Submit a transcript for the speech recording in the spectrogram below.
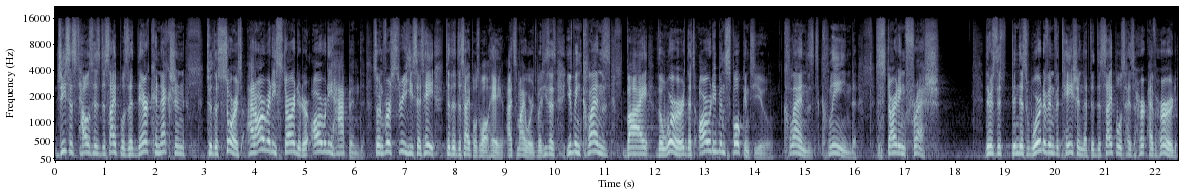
Jesus tells his disciples that their connection to the source had already started or already happened. So in verse 3, he says, Hey, to the disciples, well, hey, that's my words, but he says, You've been cleansed by the word that's already been spoken to you. Cleansed, cleaned, starting fresh. There's this, been this word of invitation that the disciples has have heard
